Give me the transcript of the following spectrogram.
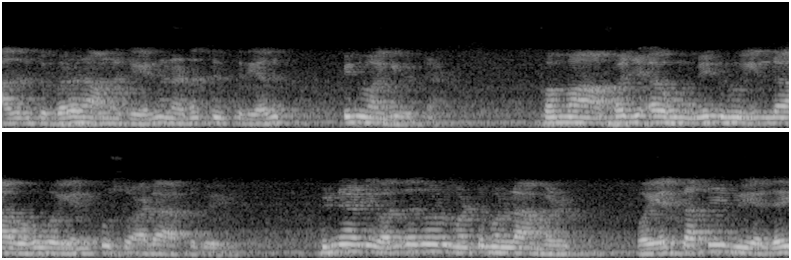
அதற்கு பிறகு அவனுக்கு என்ன நடந்தது தெரியாது. பின்வாங்கி விட்டான் ஃபமா ஃபஜ் மின்ஹு இல்லா வஹுவ என்குசு அலா அக்குபே பின்னாடி வந்ததோடு மட்டுமல்லாமல் எத்தகீபி எதை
